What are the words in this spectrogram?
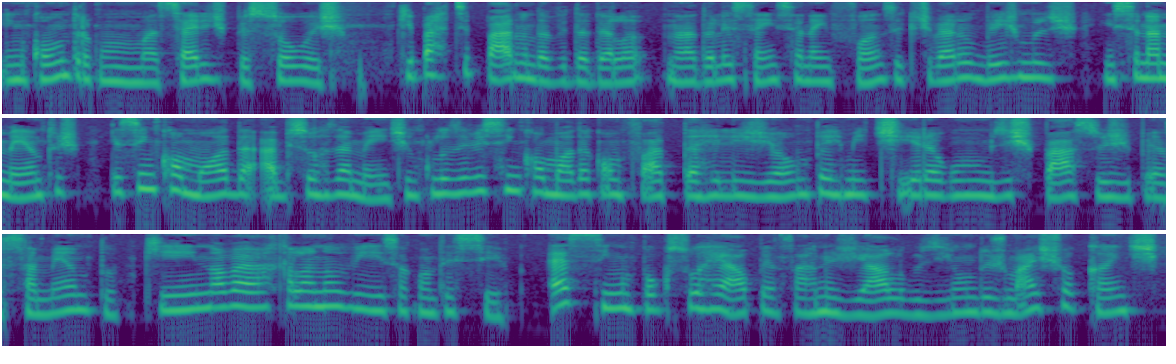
encontra com uma série de pessoas que participaram da vida dela na adolescência, na infância, que tiveram os mesmos ensinamentos e se incomoda absurdamente. Inclusive se incomoda com o fato da religião permitir alguns espaços de pensamento que em Nova York ela não via isso acontecer. É sim um pouco surreal pensar nos diálogos e um dos mais chocantes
